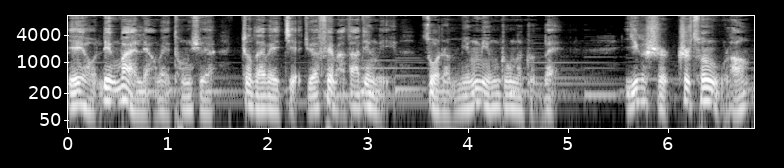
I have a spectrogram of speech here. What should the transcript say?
也有另外两位同学正在为解决费马大定理做着冥冥中的准备，一个是志村五郎。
